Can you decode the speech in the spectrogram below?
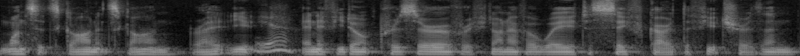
once it's gone, it's gone, right? You, yeah. And if you don't preserve, or if you don't have a way to safeguard the future, then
